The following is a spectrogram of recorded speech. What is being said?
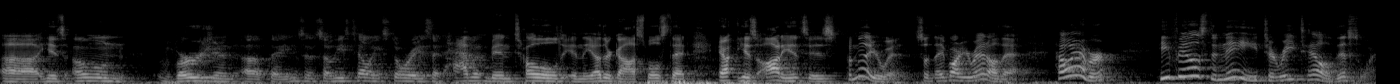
uh, his own version of things. And so he's telling stories that haven't been told in the other Gospels that his audience is familiar with. So they've already read all that. However, he feels the need to retell this one.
